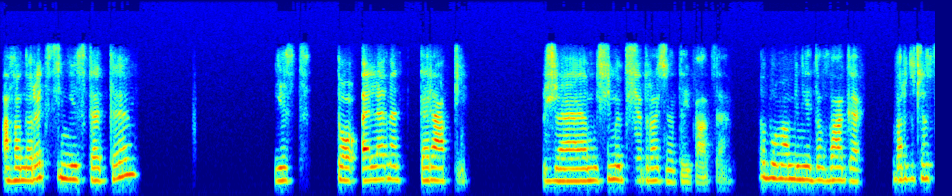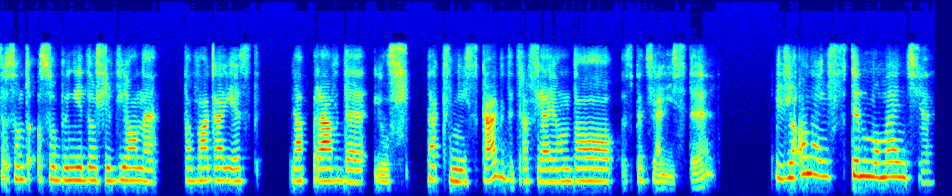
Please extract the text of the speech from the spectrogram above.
A w anoreksji niestety jest to element terapii że musimy przebrać na tej wadze, no bo mamy niedowagę. Bardzo często są to osoby niedożywione. Ta waga jest naprawdę już tak niska, gdy trafiają do specjalisty, że ona już w tym momencie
